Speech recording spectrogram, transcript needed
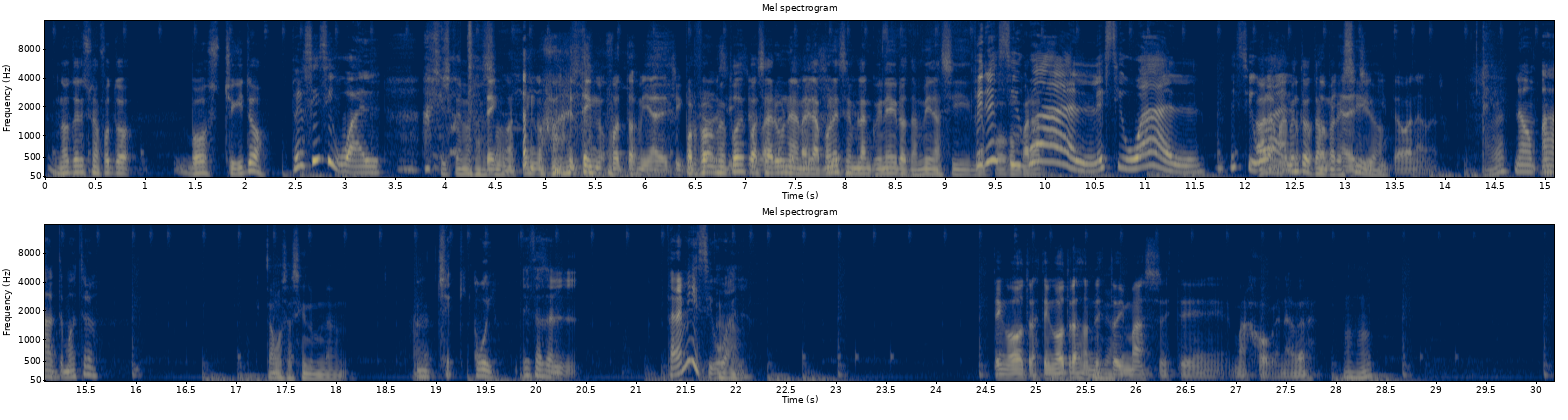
¿no tenés una foto vos chiquito? Pero sí es igual. Sí, tenés razón. Tengo, tengo, tengo fotos mías de chiquito. Por favor, ¿me sí, puedes pasar una? Me la pones en blanco y negro también, así Pero es comparar. igual, es igual. Es igual. Ahora mando tan de parecido. chiquito, van a ver. A ver, No, ah, te muestro. estamos haciendo una. Un check. Uy, este es el. Para mí es igual. Tengo otras, tengo otras donde Mira. estoy más, este, más joven, a ver. Ujú.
